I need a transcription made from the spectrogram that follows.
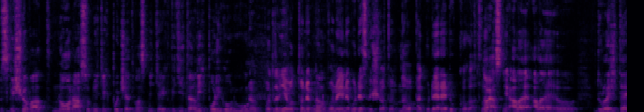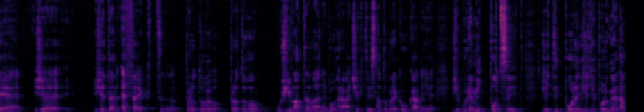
zvyšovat mnohonásobně těch počet vlastně těch viditelných poligonů. No, podle mě on to nebude, no. on je nebude zvyšovat, on naopak bude redukovat. No, no jasně, ale, ale uh, důležité je, že že ten efekt eh, pro toho, pro toho uživatele nebo hráče, který se na to bude koukat, je, že bude mít pocit, že, ty poli, že těch polygonů je tam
